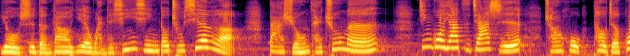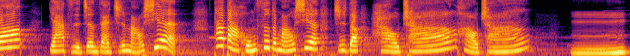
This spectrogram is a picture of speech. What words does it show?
又是等到夜晚的星星都出现了，大熊才出门。经过鸭子家时，窗户透着光，鸭子正在织毛线。它把红色的毛线织得好长好长。嗯，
